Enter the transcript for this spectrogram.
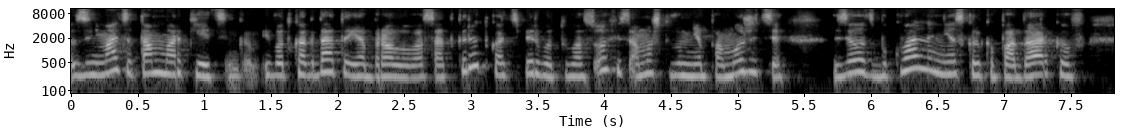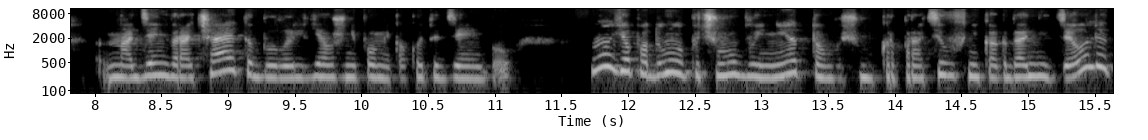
занимается там маркетингом. И вот когда-то я брала у вас открытку, а теперь вот у вас офис, а может вы мне поможете сделать буквально несколько подарков на день врача это было, или я уже не помню, какой-то день был. Ну, я подумала, почему бы и нет, там, в общем, корпоративов никогда не делали,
